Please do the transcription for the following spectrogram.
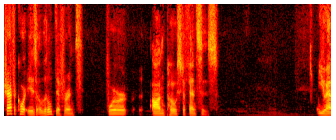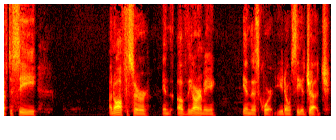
traffic court is a little different for on post offenses. You have to see an officer in of the army in this court. You don't see a judge.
